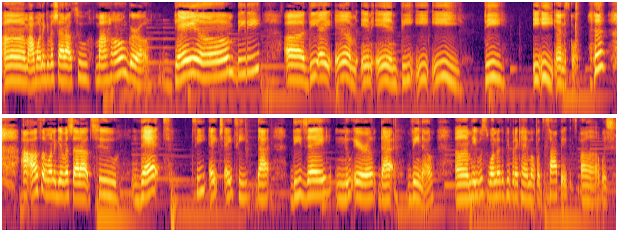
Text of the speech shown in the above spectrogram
Um, I want to give a shout out to my homegirl, damn Dee uh, D A M N N D E E D E E underscore. I also want to give a shout out to that T H A T dot DJ New Era dot Vino. Um, he was one of the people that came up with the topic, uh, which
